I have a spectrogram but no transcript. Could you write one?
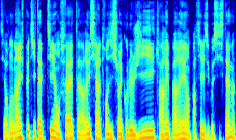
C'est-à-dire qu'on arrive petit à petit, en fait, à réussir la transition écologique, à réparer en partie les écosystèmes.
